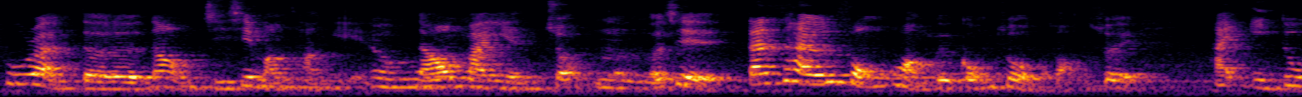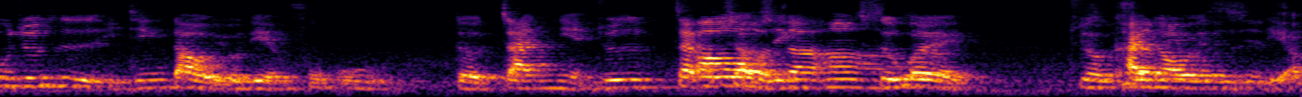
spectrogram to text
突然得了那种急性盲肠炎，哦然后蛮严重的，嗯。而且但是他又是疯狂的工作狂，所以他一度就是已经到有点腹部的粘连，就是再不小心是会就是开刀会死掉。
